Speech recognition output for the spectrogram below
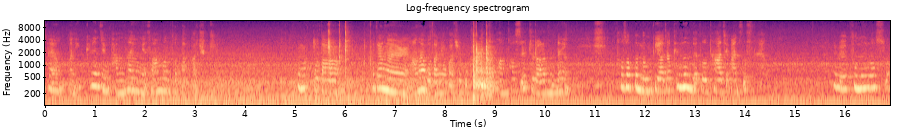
사용, 아니 클렌징 밤 사용해서 한 번 더 닦아줄게요. 생각보다 화장을 안 하고 다녀가지고 클렌징 밤다 쓸 줄 알았는데 다섯 번 넘게 야작했는데도 다 아직 안 썼어요. 왜 구멍 났어?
